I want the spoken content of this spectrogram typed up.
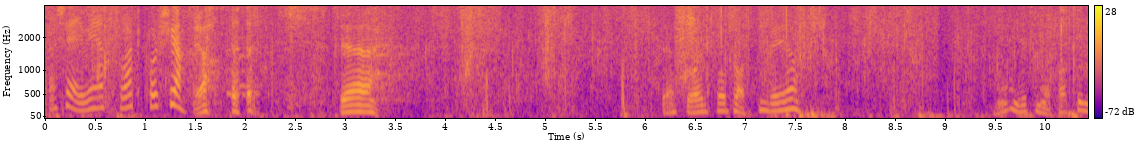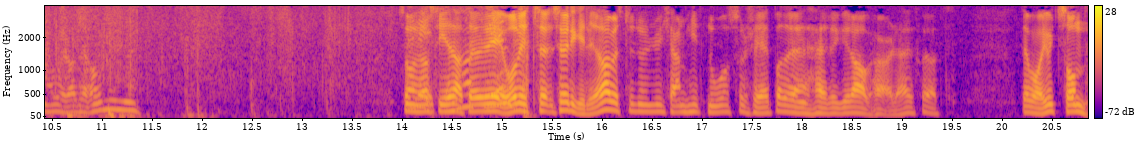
Der ser vi et svart kors, ja. Ja. Det, det står på plassen, det, ja. ja litt nedtatt innover det òg, men eh. Så jeg si at det er jo litt sørgelig da, du, når du kommer hit nå og så ser på det her gravhølet her. For at det var jo ikke sånn.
